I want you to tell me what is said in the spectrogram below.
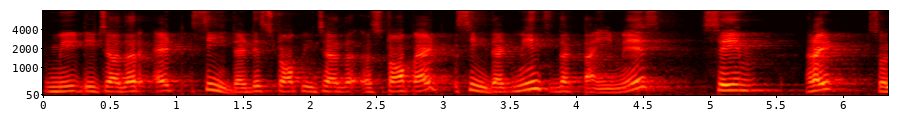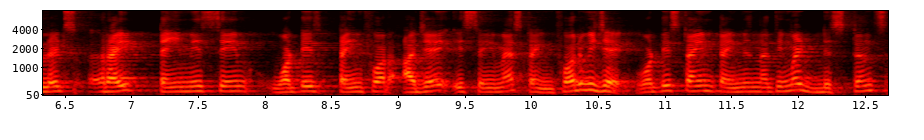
meet each other at C. That is stop each other uh, stop at C. That means the time is same, right? So let's write time is same. What is time for Ajay is same as time for Vijay. What is time? Time is nothing but distance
